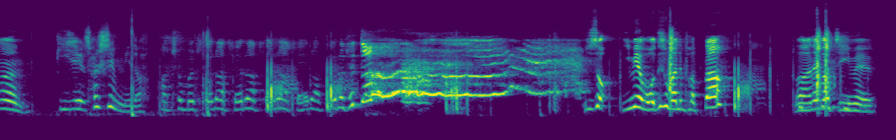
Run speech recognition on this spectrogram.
은 BJ 사실입니다. 아 제발 대라 대라 대라 대라 대라 됐다. 이서 이맵 어디서 많이 봤다? 너 안 해봤지 이맵?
